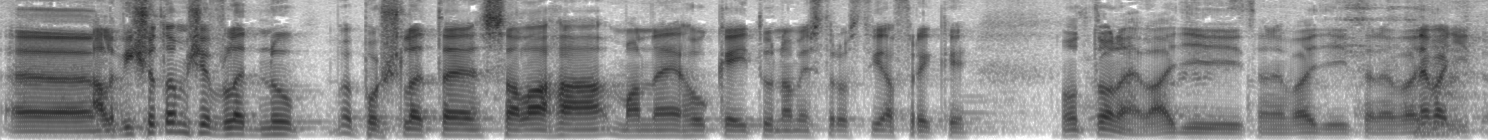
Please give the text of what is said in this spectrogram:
Eh, Ale víš o tom, že v lednu pošlete Salaha, Maného, Kejtu na mistrovství Afriky? No to nevadí, to nevadí, to nevadí. Nevadí to.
